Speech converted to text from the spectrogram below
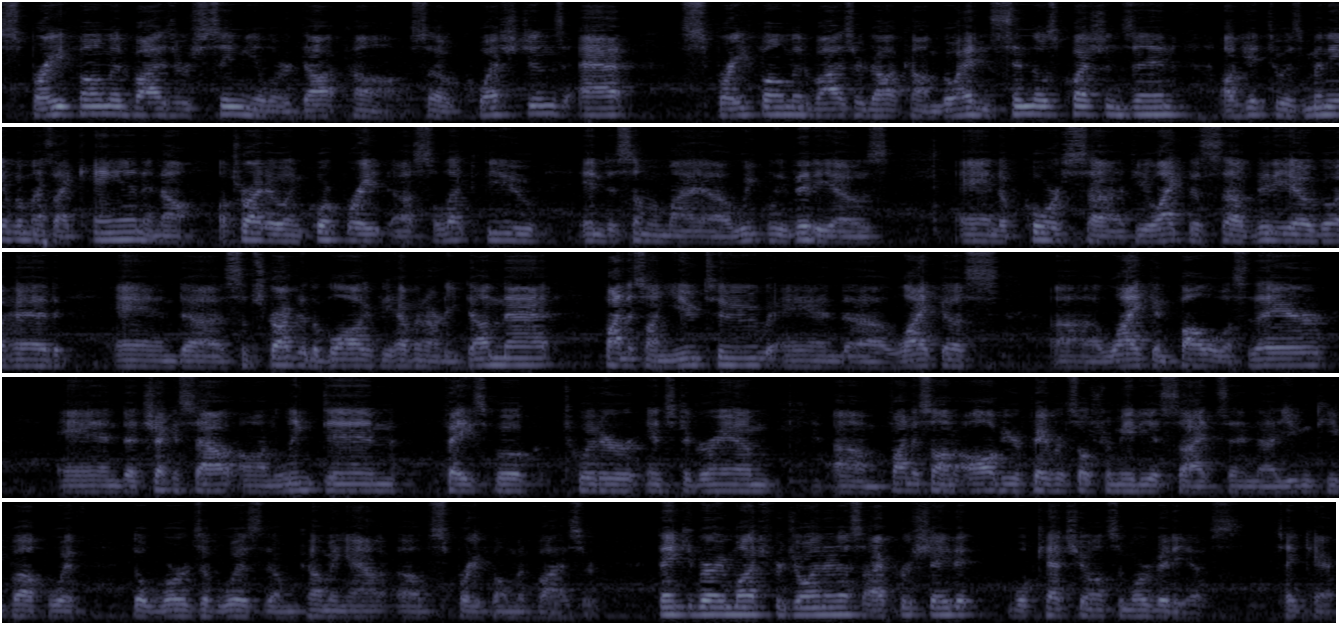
Sprayfoamadvisorsingular.com. So questions at sprayfoamadvisor.com. Go ahead and send those questions in. I'll get to as many of them as I can, and I'll, I'll try to incorporate a select few into some of my uh, weekly videos. And of course, uh, if you like this uh, video, go ahead and uh, subscribe to the blog if you haven't already done that. Find us on YouTube and uh, like us, uh, like and follow us there. And uh, check us out on LinkedIn, Facebook, Twitter, Instagram. Um, find us on all of your favorite social media sites, and uh, you can keep up with the words of wisdom coming out of Spray Foam Advisor. Thank you very much for joining us. I appreciate it. We'll catch you on some more videos. Take care.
